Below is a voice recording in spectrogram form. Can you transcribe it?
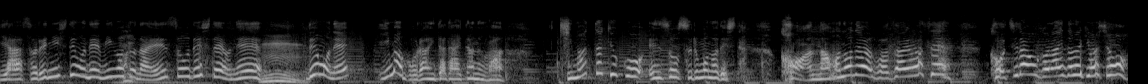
いやそれにしてもね見事な演奏でしたよね、はいうん、でもね今ご覧いただいたのは決まった曲を演奏するものでした。こんなものではございません。こちらをご覧いただきましょう。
